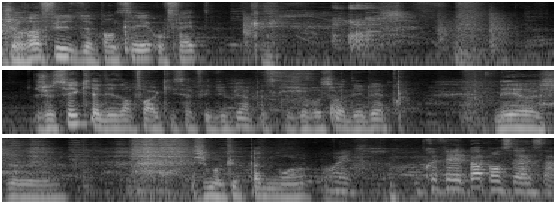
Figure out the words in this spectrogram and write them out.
je, refuse de penser au fait que... Je sais qu'il y a des enfants à qui ça fait du bien parce que je reçois des lettres. Mais je je m'occupe pas de moi. Oui. Vous préférez pas penser à ça.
